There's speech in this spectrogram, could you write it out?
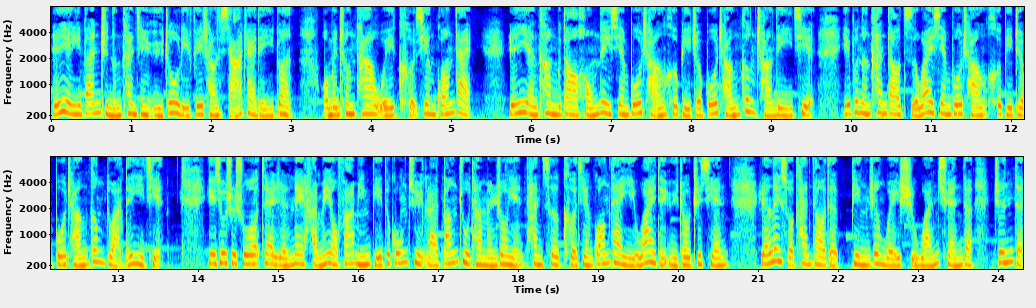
人眼一般只能看见宇宙里非常狭窄的一段，我们称它为可见光带。人眼看不到红内线波长和比这波长更长的一切，也不能看到紫外线波长和比这波长更短的一切。也就是说，在人类还没有发明别的工具来帮助他们肉眼探测可见光带以外的宇宙之前，人类所看到的并认为是完全的、真的、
